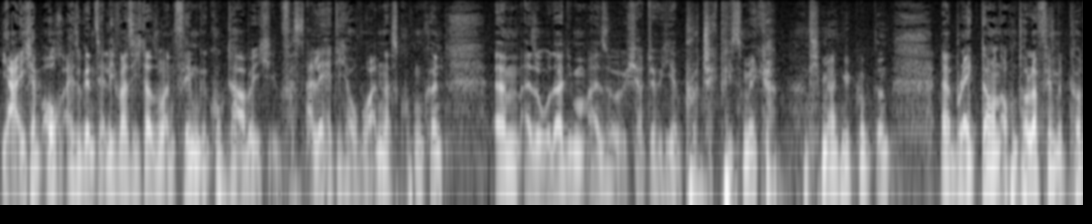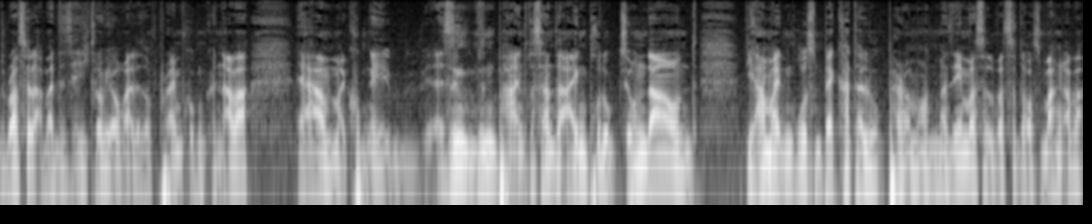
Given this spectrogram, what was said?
ja, ich habe auch, also ganz ehrlich, was ich da so an Filmen geguckt habe, ich, fast alle hätte ich auch woanders gucken können. Ähm, also, oder die, also ich hatte hier Project Peacemaker, hatte ich mir angeguckt und äh, Breakdown, auch ein toller Film mit Kurt Russell, aber das hätte ich, glaube ich, auch alles auf Prime gucken können. Aber ja, mal gucken, ey, es sind, sind ein paar interessante Eigenproduktionen da und die haben halt einen großen Backkatalog Paramount. Mal sehen, was sie, was sie daraus machen. Aber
